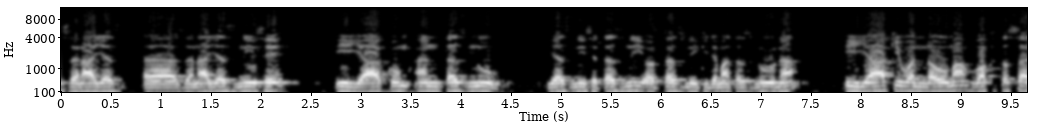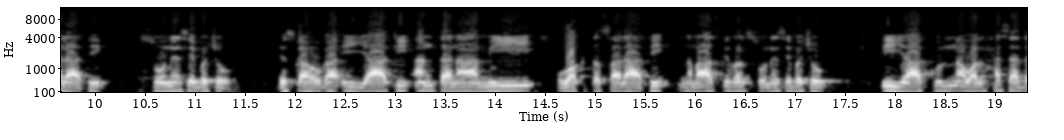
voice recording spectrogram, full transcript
زنا یزنی سے یا کم ان تزنو. یزنی سے تزنی اور تزنی کی جمع تزنونا ایا کی و نوما وقت صلاتی، سونے سے بچو. اس کا ہوگا ایا کی انتنامی وقت صلاتی، نماز کے وقت سونے سے بچو۔ ایا کن والحسد،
